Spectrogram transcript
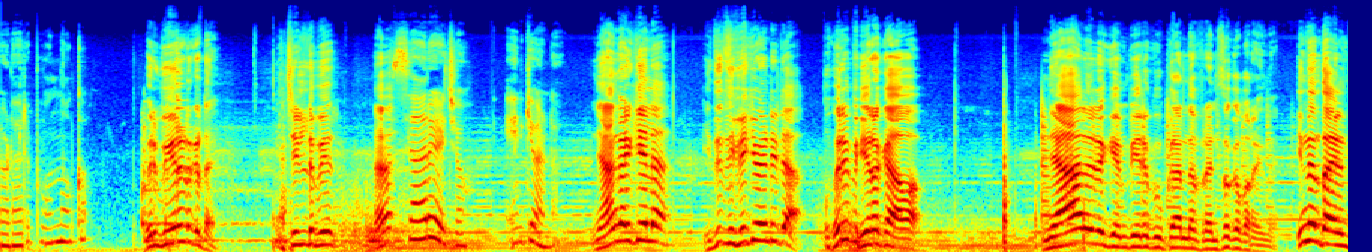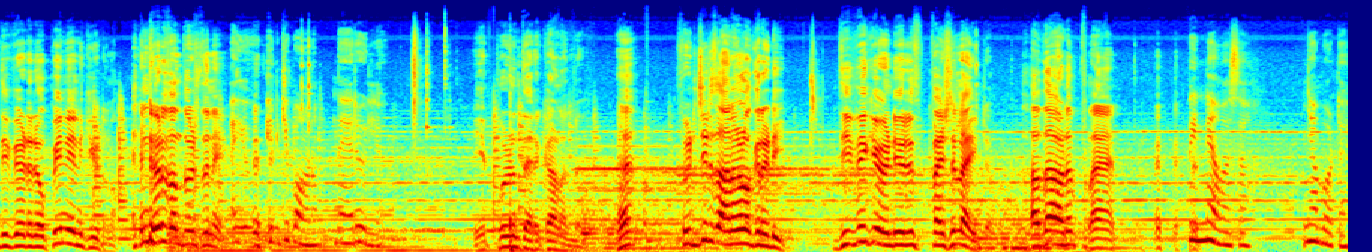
എവിടെ വരെ പോകുന്ന നോക്കാം. ഒരു ബീർ എടുക്കട്ടെ? ചിൽഡ് ബീർ ഏ? സാറ് കഴിച്ചോ? എനിക്ക് വേണ്ട. ഞാൻ കഴിക്കില്ല. ഇത് ദിവ്യക്ക് വേണ്ടിട്ടാ ഒരു ബീറൊക്കെ ആവാം. ഞാനൊരു ഗംഭീര കുക്കാരന്റെ ഫ്രണ്ട്സ് ഒക്കെ പറയുന്നത് ഇന്നെന്തായാലും ദിവ്യയുടെ ഒരു ഒപ്പീനിയൻ എനിക്ക് കിട്ടണം. എന്റെ ഒരു സന്തോഷത്തിന്. അയ്യോ എനിക്ക് പോണം. നേരമില്ല. എപ്പോഴും തിരക്കാണല്ലോ. ഏ? ഫ്രിഡ്ജിൽ സാധനങ്ങളൊക്കെ റെഡി ദിവ്യക്ക് വേണ്ടി ഒരു സ്പെഷ്യൽ ഐറ്റം അതാണ് പ്ലാൻ പിന്നെ ഞാൻ പോട്ടെ.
